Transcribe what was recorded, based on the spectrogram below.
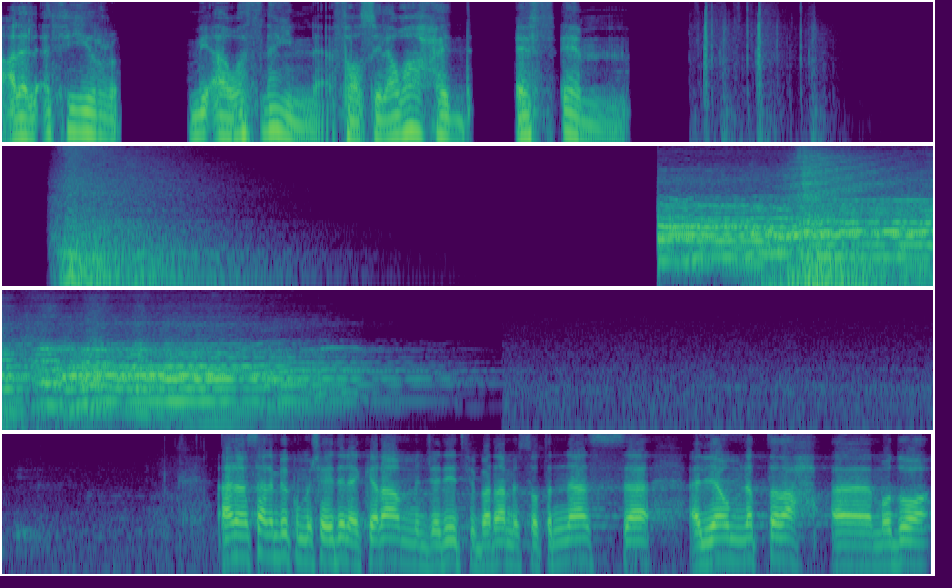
على الأثير 102.1 FM أهلا وسهلا بكم مشاهدينا الكرام من جديد في برنامج صوت الناس. اليوم نطرح آه، موضوع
